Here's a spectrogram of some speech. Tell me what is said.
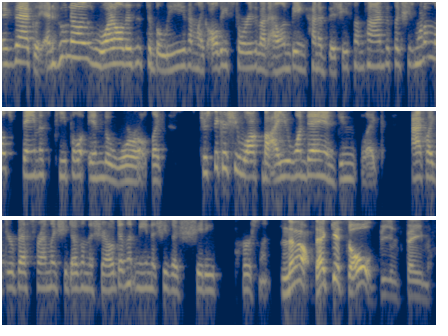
And who knows what all this is to believe and like all these stories about Ellen being kind of bitchy sometimes. It's like she's one of the most famous people in the world. Like just because she walked by you one day and didn't like act like your best friend like she does on the show doesn't mean that she's a shitty person. No, that gets old being famous.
